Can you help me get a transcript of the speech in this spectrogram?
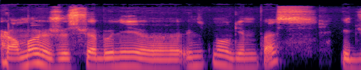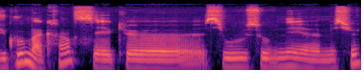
Alors moi, je suis abonné euh, uniquement au Game Pass. Et du coup, ma crainte, c'est que, si vous vous souvenez, euh, messieurs,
